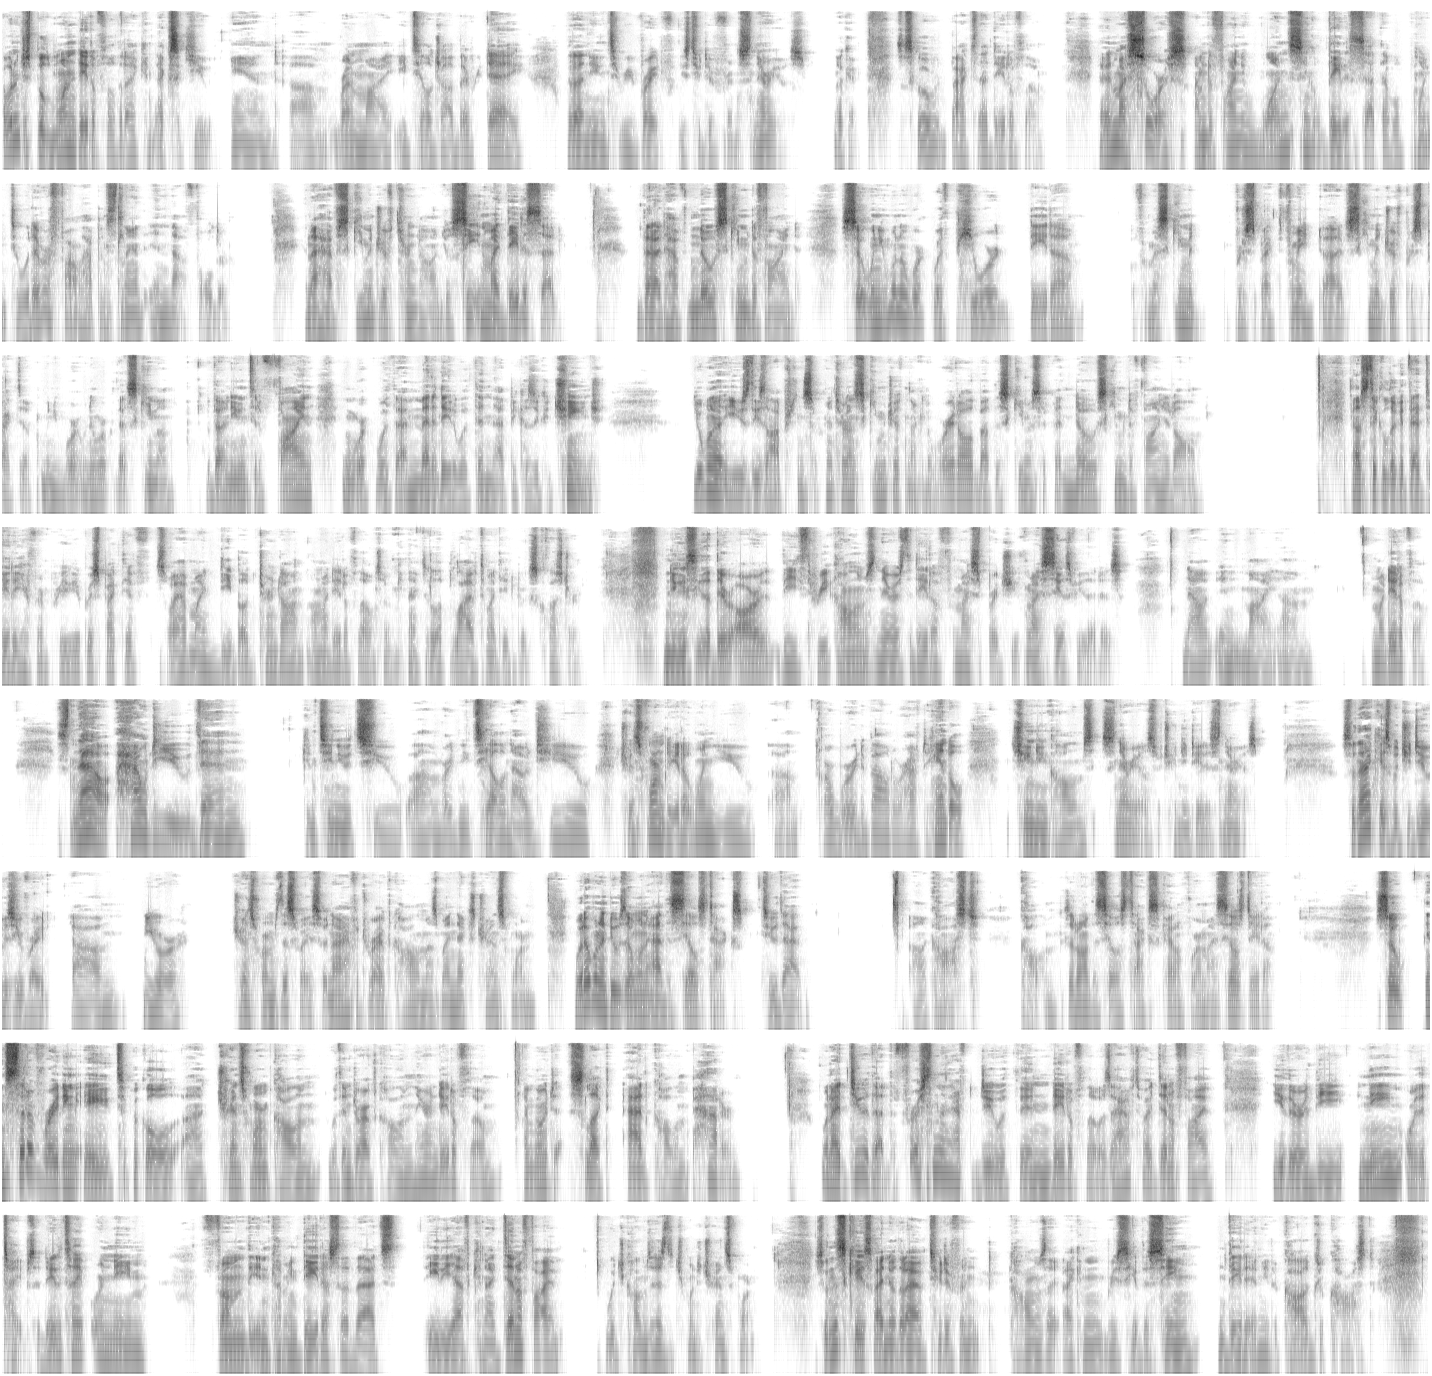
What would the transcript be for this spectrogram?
I wouldn't just build one data flow that I can execute and um, run my ETL job every day without needing to rewrite for these two different scenarios. Okay, so let's go over back to that data flow. Now in my source, I'm defining one single data set that will point to whatever file happens to land in that folder. And I have schema drift turned on. You'll see in my data set that I'd have no schema defined. So when you want to work with pure data from a schema perspective, from a uh, schema drift perspective, when you work when you work with that schema without needing to define and work with that metadata within that because it could change, you'll want to use these options. So we're going to turn on schema drift. I'm not going to worry at all about the schema. So I've got no schema defined at all. Now let's take a look at that data here from a preview perspective. So I have my debug turned on on my data flow. So I'm connected up live to my Databricks cluster. And you can see that there are the three columns and there is the data for my spreadsheet, for my CSV that is now in my um, in my data flow. So now, how do you then continue to um, write an ETL and how do you transform data when you um, are worried about or have to handle changing columns scenarios or changing data scenarios? So in that case, what you do is you write um, your transforms this way. So now I have a derived column as my next transform. What I want to do is I want to add the sales tax to that uh, cost column because I don't have the sales tax accounted for in my sales data. So instead of writing a typical uh, transform column within derived column here in Dataflow, I'm going to select add column pattern. When I do that, the first thing that I have to do within Dataflow is I have to identify either the name or the type, so data type or name, from the incoming data so that ADF can identify which columns it is that you want to transform. So in this case, I know that I have two different columns that I can receive the same data in either COGS or cost.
